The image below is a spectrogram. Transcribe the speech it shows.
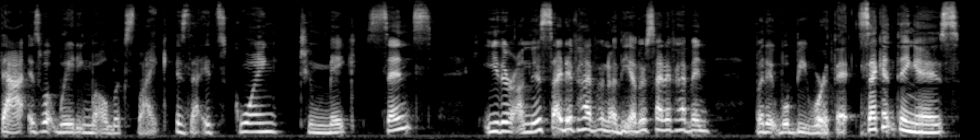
that is what waiting well looks like is that it's going to make sense either on this side of heaven or the other side of heaven, but it will be worth it. Second thing is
